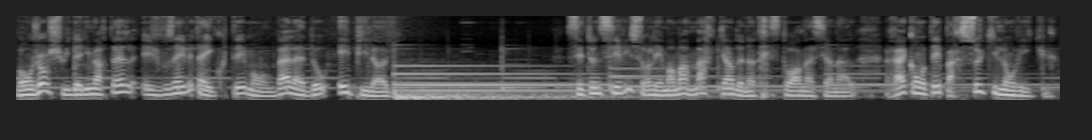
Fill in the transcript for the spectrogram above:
Bonjour, je suis Denis Martel et je vous invite à écouter mon balado Épilogue. C'est une série sur les moments marquants de notre histoire nationale, racontés par ceux qui l'ont vécu.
